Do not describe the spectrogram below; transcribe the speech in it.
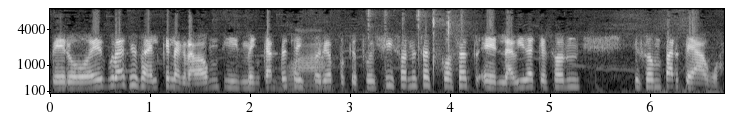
pero es gracias a él que la grabamos y me encanta esa Wow. historia porque pues sí, son esas cosas en la vida que son que son parteaguas.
